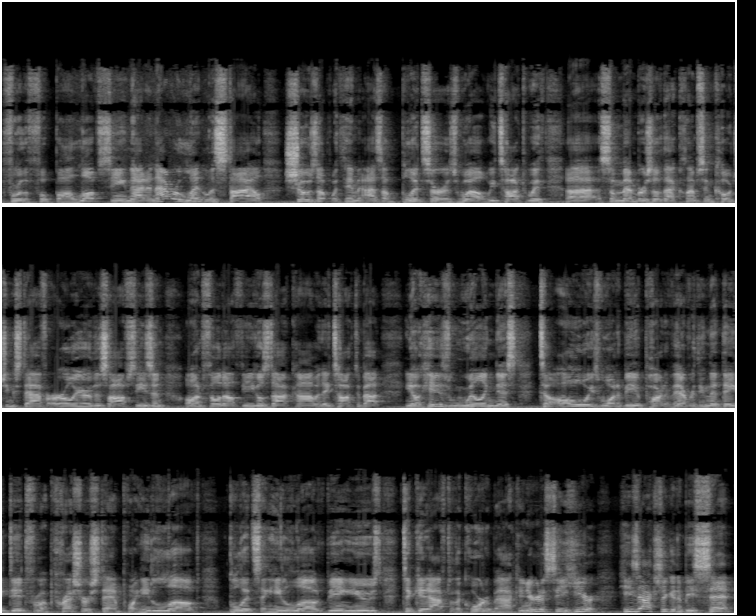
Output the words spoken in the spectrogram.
for the football. Love seeing that. And that relentless style shows up with him as a blitzer as well. We talked with uh, some members of that Clemson coaching staff earlier this offseason on PhiladelphiaEagles.com, and they talked about you know his willingness to always want to be a part of everything that they did from a pressure pressure standpoint. He loved blitzing. He loved being used to get after the quarterback. And you're going to see here, he's actually going to be sent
